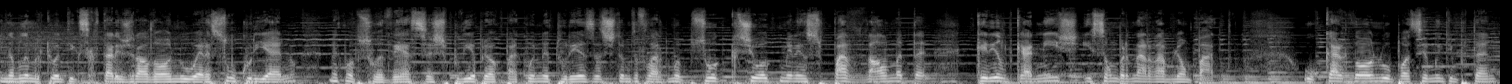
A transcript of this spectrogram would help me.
Ainda me lembro que o antigo secretário-geral da ONU era sul-coreano. Como é que uma pessoa dessas se podia preocupar com a natureza se estamos a falar de uma pessoa que cresceu a comer ensopado de dálmata, caril de carniche e São Bernardo a pato? O cargo da ONU pode ser muito importante,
